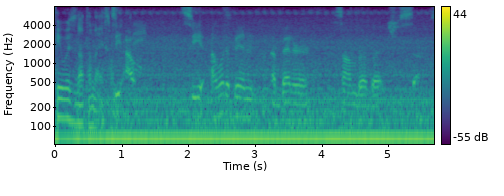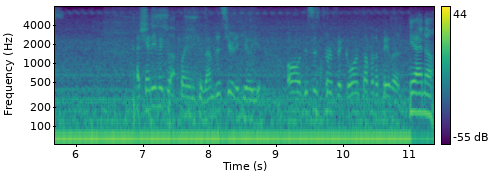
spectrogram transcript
he was not the nice one. See, I, see, I would have been a better Sombra, but she sucks. I can't even complain because I'm just here to heal you. Oh, this is perfect. Go on top of the payload. Yeah, I know.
